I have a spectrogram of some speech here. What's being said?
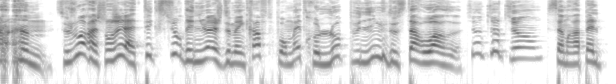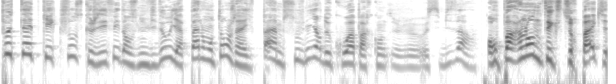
ce joueur a changé la texture des nuages de Minecraft pour mettre l'opening de Star Wars. Tiens, tiens, tiens. Ça me rappelle peut-être quelque chose que j'ai fait dans une vidéo il y a pas longtemps, j'arrive pas à me souvenir de quoi par contre, c'est bizarre. En parlant de texture pack,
